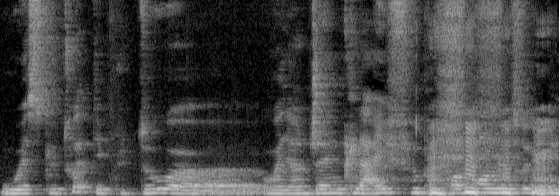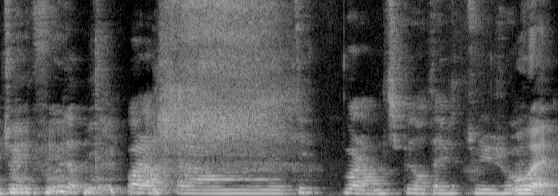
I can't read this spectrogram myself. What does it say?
Ou est-ce que toi, t'es plutôt, euh, on va dire, junk life, pour reprendre le truc du junk food Voilà, euh, voilà, un petit peu dans ta vie de tous les jours. Ouais.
